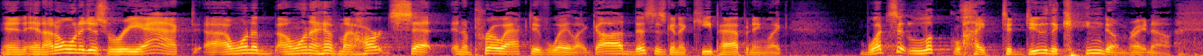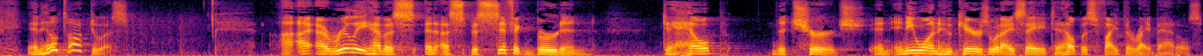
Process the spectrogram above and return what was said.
And, and I don't want to just react. I want to I want to have my heart set in a proactive way. Like God, this is going to keep happening. Like, what's it look like to do the kingdom right now? And He'll talk to us. I, I really have a, a specific burden to help the church and anyone who cares what I say to help us fight the right battles.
